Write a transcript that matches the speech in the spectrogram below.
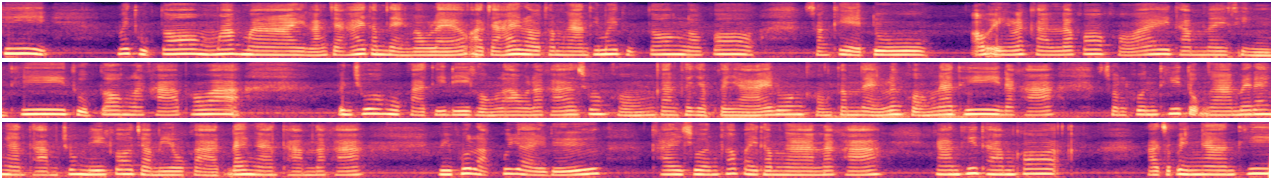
ที่ไม่ถูกต้องมากมาย หลังจากให้ตำแหน่งเราแล้ว อาจจะให้เราทำงานที่ไม่ถูกต้องเราก็สังเกตดูเอาเองละกัน แล้วก็ขอให้ทำในสิ่งที่ถูกต้องนะคะ เพราะว่าเป็นช่วงโอกาสดีๆของเรานะคะ ช่วงของการขยับขยายเรื่องของตำแหน่งเรื่องของหน้าที่นะคะ ส่วนคนที่ตกงานไม่ได้งานทำช่วงนี้ก็จะมีโอกาสได้งานทำนะคะ มีผู้หลักผู้ใหญ่หรือใครชวนเข้าไปทำงานนะคะ งานที่ทำก็ อาจจะเป็นงานที่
